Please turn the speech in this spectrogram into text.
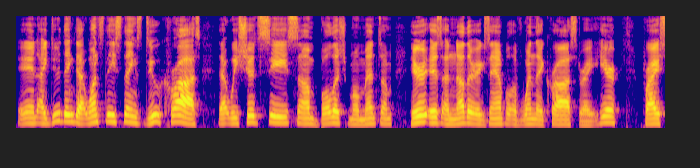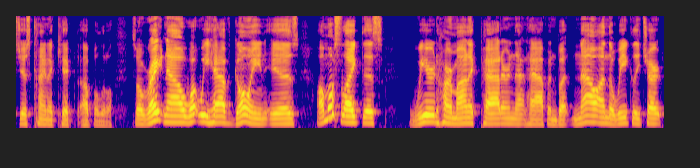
And I do think that once these things do cross, that we should see some bullish momentum. Here is another example of when they crossed right here. Price just kind of kicked up a little. So right now, what we have going is almost like this weird harmonic pattern that happened. But now on the weekly chart,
